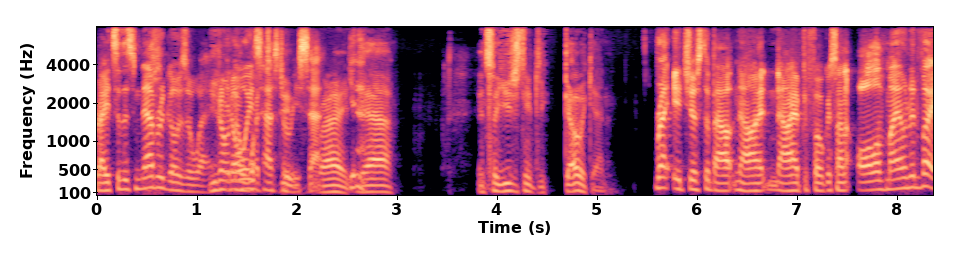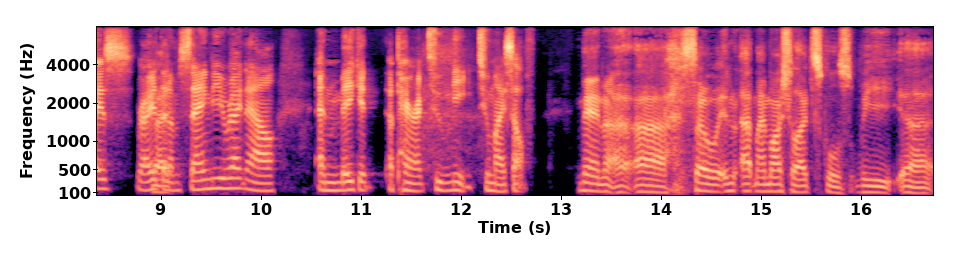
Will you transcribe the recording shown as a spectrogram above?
Right. So this never goes away. You don't it always has to, to, reset. Right. Yeah. Yeah. And so you just need to go again. Right. It's just about now. Now I have to focus on all of my own advice, right, Right. that I'm saying to you right now, and make it apparent to me, to myself. Man, uh, uh, so in, at my martial arts schools, we uh,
